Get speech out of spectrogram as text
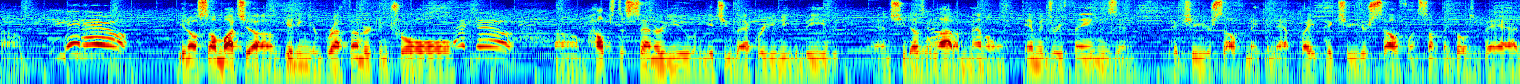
Um, you know, so much of getting your breath under control um, helps to center you and get you back where you need to be. And she does a lot of mental imagery things and picture yourself making that play, picture yourself when something goes bad,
